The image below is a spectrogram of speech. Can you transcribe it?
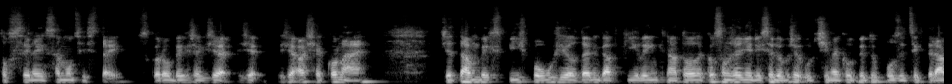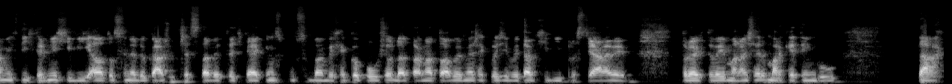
to si nejsem moc jistý. Skoro bych řekl, že, že, že až jako ne že tam bych spíš použil ten gut feeling na to, jako samozřejmě, když se dobře určím jako by tu pozici, která mi v té firmě chybí, ale to si nedokážu představit teďka, jakým způsobem bych jako použil data na to, aby mi řekli, že by tam chybí prostě, já nevím, projektový manažer marketingu, tak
